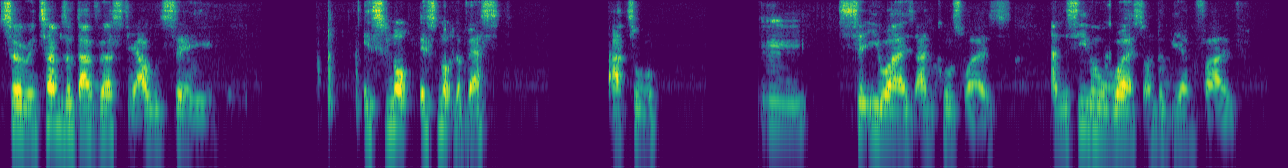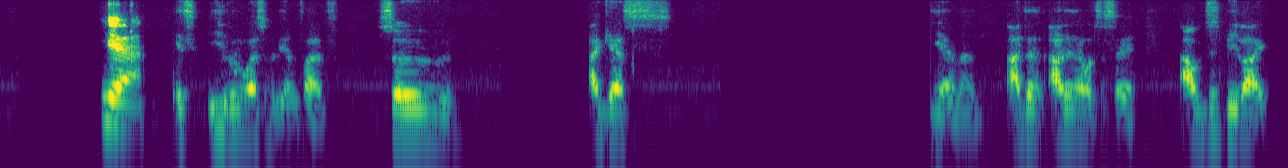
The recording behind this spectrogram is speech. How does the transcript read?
So in terms of diversity, I would say it's not it's not the best at all, Mm. city wise and course wise, and it's even worse on the BM5. Yeah. It's even worse than the BM5. So I guess yeah, man. I don't I don't know what to say. I'll just be like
